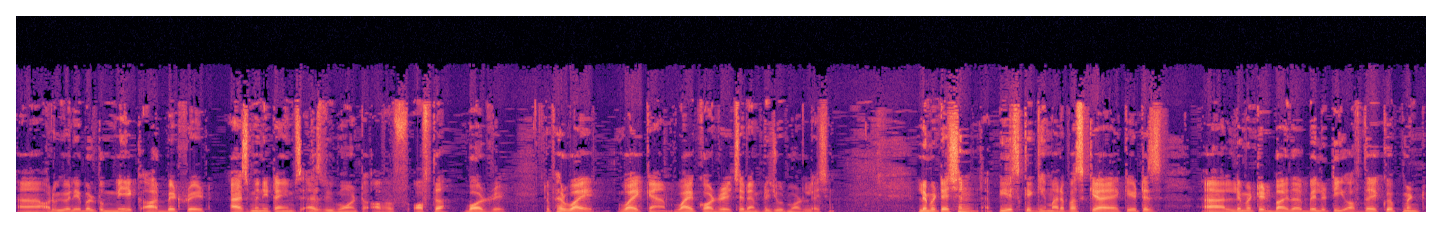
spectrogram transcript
اور we are able to make our bit rate as many times as we want of the baud rate تو پھر why why QAM why quadrature amplitude modulation limitation P S K کی ہمارے پاس کیا ہے کہ it is limited by the ability of the equipment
